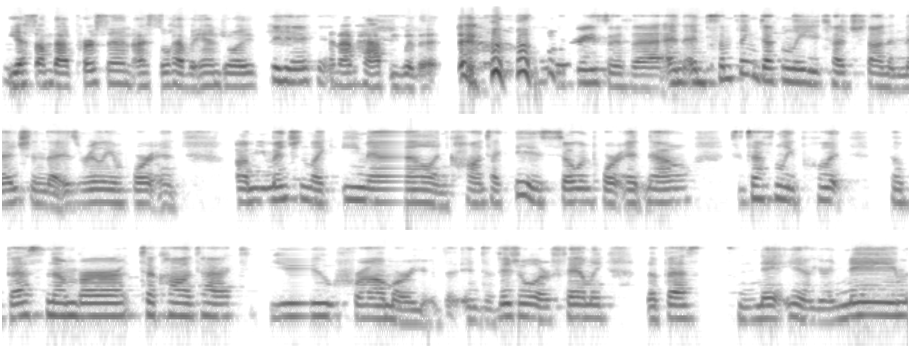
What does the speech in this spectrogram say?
Yes, I'm that person. I still have an Android, and I'm happy with it. no worries with that. And and something definitely you touched on and mentioned that is really important. Um, you mentioned like email and contact it is so important now to definitely put the best number to contact you from or the individual or family, the best name, you know, your name,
